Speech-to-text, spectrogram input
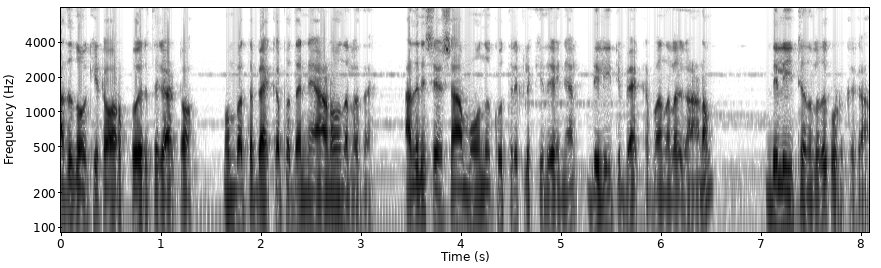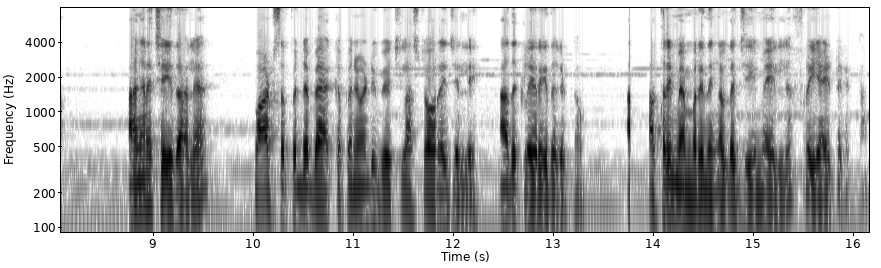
അത് നോക്കിയിട്ട് ഉറപ്പ് വരുത്തുക കേട്ടോ മുമ്പത്തെ ബാക്കപ്പ് തന്നെയാണോ എന്നുള്ളത്. അതിനുശേഷം ആ മൂന്ന് കുത്തിൽ ക്ലിക്ക് ചെയ്ത് കഴിഞ്ഞാൽ ഡിലീറ്റ് ബാക്കപ്പ് എന്നുള്ളത് കാണും. ഡിലീറ്റ് എന്നുള്ളത് കൊടുക്കുക. അങ്ങനെ ചെയ്താൽ വാട്സപ്പിന്റെ ബാക്കപ്പിന് വേണ്ടി ഉപയോഗിച്ചുള്ള സ്റ്റോറേജ് ഇല്ലേ? അത് ക്ലിയർ ചെയ്ത് കിട്ടും. അത്രയും മെമ്മറി നിങ്ങളുടെ ജിമെയിലിൽ ഫ്രീ ആയിട്ട് കിട്ടും.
